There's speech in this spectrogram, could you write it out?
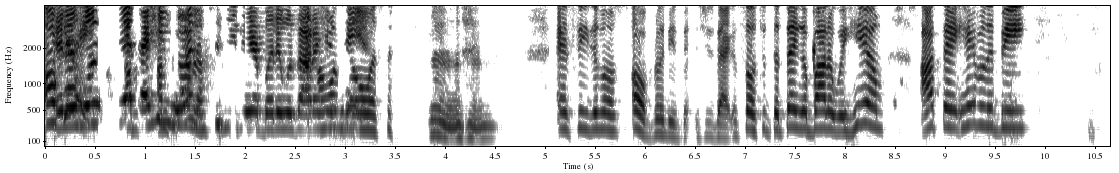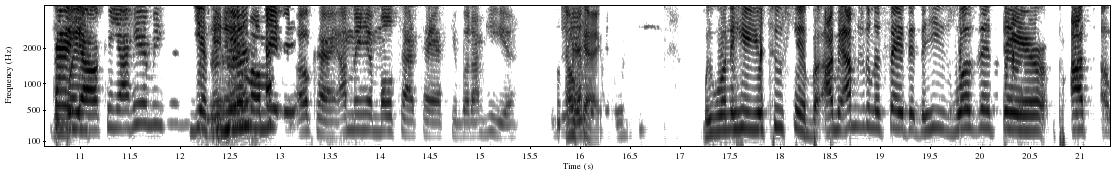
Okay, And it was said I'm- that he I'm trying wanted to- to be there, but it was out I of his wanna go hands. and say- Mhm. And see, this one's oh, really, be- she's back. So, so the thing about it with him, I think, hey, really be the Hey way. y'all, can y'all hear me? Yes, we can, Mama. Okay, I'm in here multitasking, but I'm here. Okay. We want to hear your two cents, but I mean, I'm just gonna say that, that he wasn't there uh, uh,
